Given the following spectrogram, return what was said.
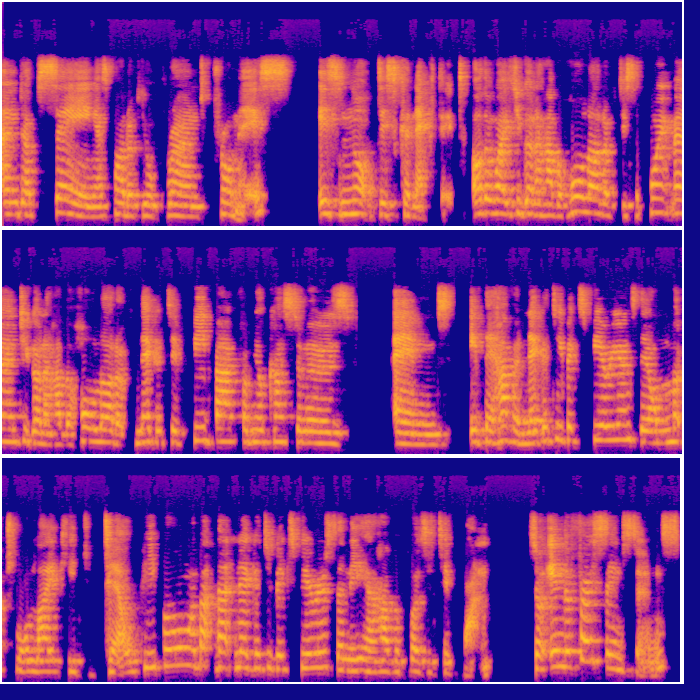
end up saying as part of your brand promise is not disconnected. Otherwise, you're going to have a whole lot of disappointment. You're going to have a whole lot of negative feedback from your customers. And if they have a negative experience, they are much more likely to tell people about that negative experience than they have a positive one. So, in the first instance,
